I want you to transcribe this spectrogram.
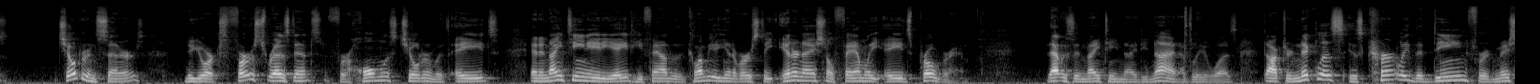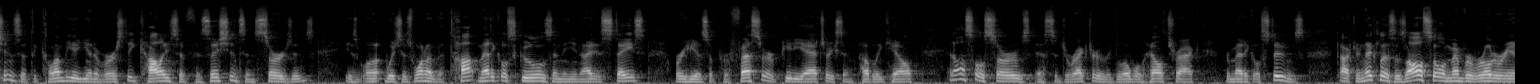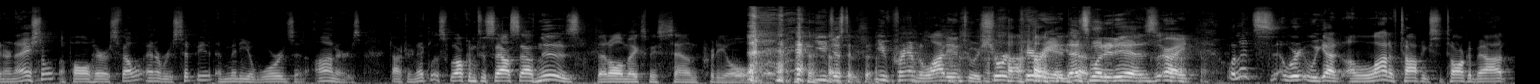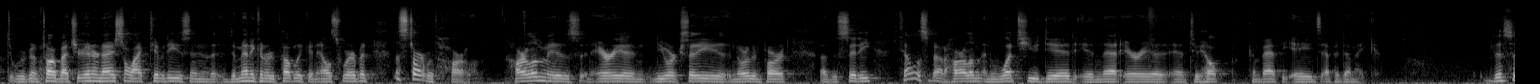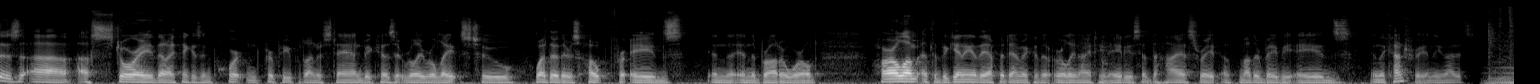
Children's Centers, New York's first residence for homeless children with AIDS. And in 1988, he founded the Columbia University International Family AIDS Program. That was in 1999, I believe it was. Dr. Nicholas is currently the Dean for Admissions at the Columbia University College of Physicians and Surgeons, which is one of the top medical schools in the United States, where he is a professor of pediatrics and public health and also serves as the director of the Global Health Track for medical students. Dr. Nicholas is also a member of Rotary International, a Paul Harris Fellow, and a recipient of many awards and honors. Dr. Nicholas, welcome to South South News. That all makes me sound pretty old. you just you've crammed a lot into a short period. yes. That's what it is. All right. Well, let's we got a lot of topics to talk about. We're going to talk about your international activities in the Dominican Republic and elsewhere, but let's start with Harlem. Harlem is an area in New York City, the northern part of the city. Tell us about Harlem and what you did in that area uh, to help combat the AIDS epidemic. This is a, a, story that I think is important for people to understand because it really relates to whether there's hope for AIDS in the, in the broader world. Harlem, at the beginning of the epidemic of the early 1980s, had the highest rate of mother baby AIDS in the country, in the United States.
